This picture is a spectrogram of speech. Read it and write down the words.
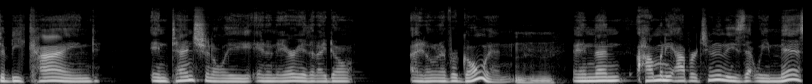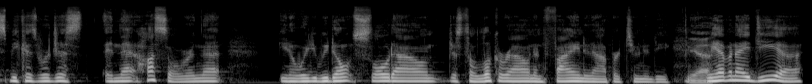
to be kind intentionally in an area that I don't I don't ever go in. And then how many opportunities that we miss because we're just in that hustle or in that you know we, we don't slow down just to look around and find an opportunity. Yeah. We have an idea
